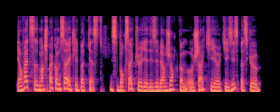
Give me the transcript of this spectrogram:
Et en fait, ça ne marche pas comme ça avec les podcasts. c'est pour ça qu'il y a des hébergeurs comme Ocha qui, euh, existent parce que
